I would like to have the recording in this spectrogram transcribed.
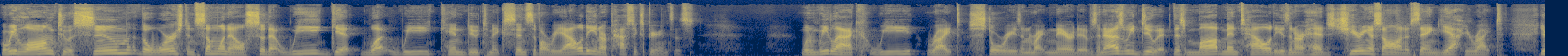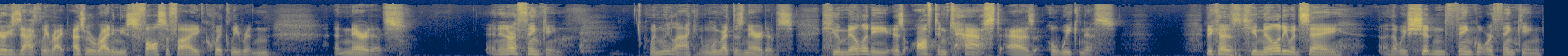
where we long to assume the worst in someone else so that we get what we can do to make sense of our reality and our past experiences. When we lack, we write stories and write narratives. And as we do it, this mob mentality is in our heads, cheering us on and saying, Yeah, you're right. You're exactly right. As we're writing these falsified, quickly written narratives. And in our thinking, when we lack and when we write those narratives, humility is often cast as a weakness. Because humility would say that we shouldn't think what we're thinking,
